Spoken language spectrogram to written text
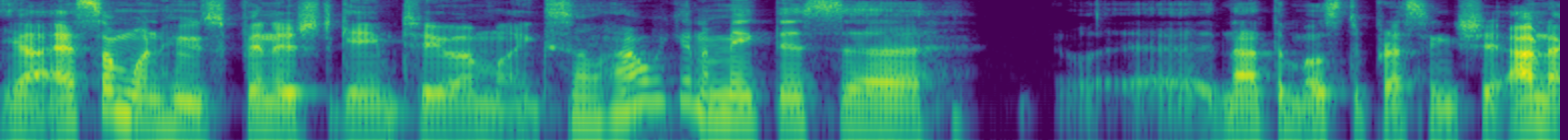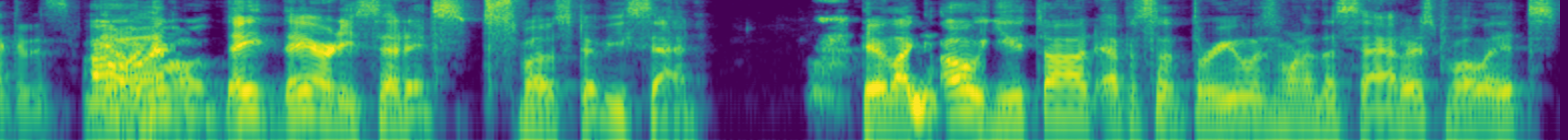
Yeah, as someone who's finished game two, I'm like, so how are we gonna make this uh, uh not the most depressing shit? I'm not gonna. s- You know oh what? no, they they already said it's supposed to be sad. They're like, oh, you thought episode three was one of the saddest? Well, it's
